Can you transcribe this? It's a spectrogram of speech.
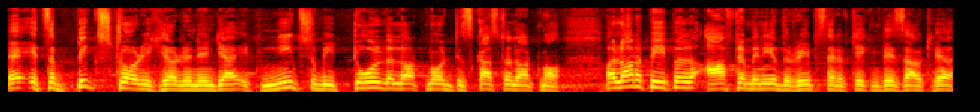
uh, it's a big story here in India. It needs to be told a lot more, discussed a lot more. A lot of people, after many of the rapes that have taken place out here,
